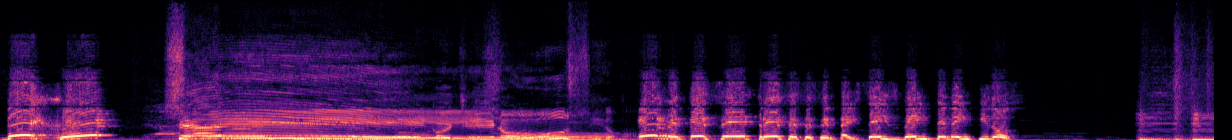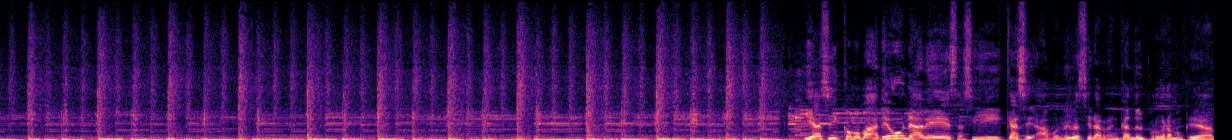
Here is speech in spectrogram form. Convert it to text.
de. ¡Sí! Cochino. Sucio. RTC 1366-2022. Y así como va, de una vez, así casi. Ah, bueno, iba a ser arrancando el programa, aunque ya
